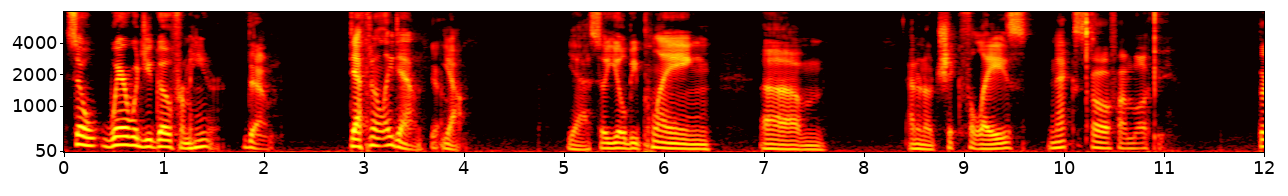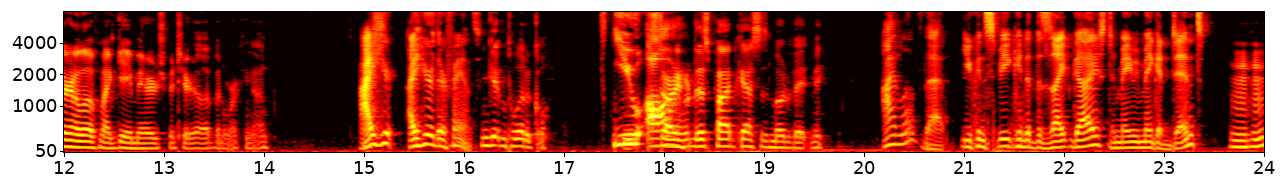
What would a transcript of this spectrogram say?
So where would you go from here? Down. Definitely down. Yeah. Yeah. Yeah, so you'll be playing um I don't know, Chick-fil-A's next. Oh, if I'm lucky. They're gonna love my gay marriage material I've been working on. I hear I hear they're fans. I'm getting political. You are Starting this podcast is motivate me. I love that. You can speak into the zeitgeist and maybe make a dent. Mm-hmm.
